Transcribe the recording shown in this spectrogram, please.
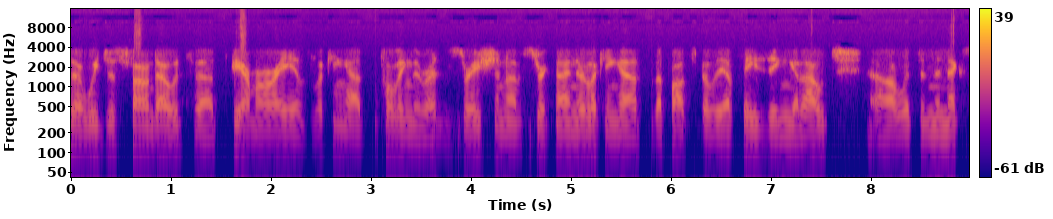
Uh, we just found out that PMRA is looking at pulling the registration of strychnine. They're looking at the possibility of phasing it out uh, within the next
